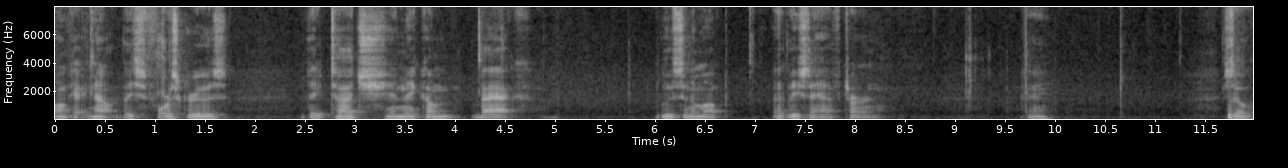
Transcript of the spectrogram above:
Okay, now these four screws, they touch and they come back. Loosen them up at least a half turn. Okay? So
